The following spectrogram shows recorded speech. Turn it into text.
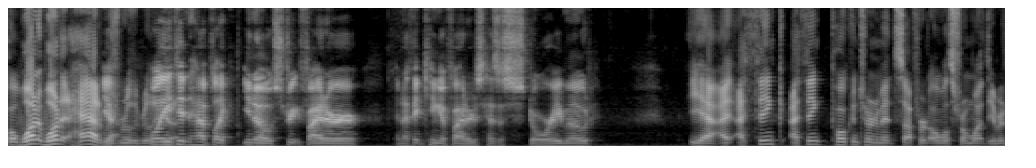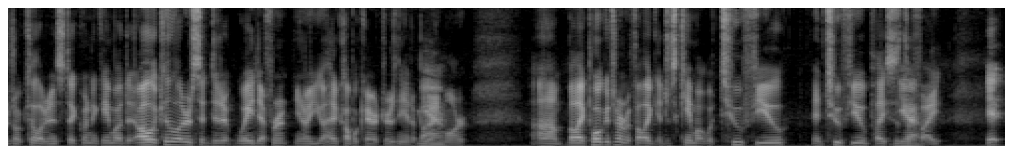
but what what it had yeah. was really really well. good. It didn't have like you know Street Fighter, and I think King of Fighters has a story mode. Yeah, I, I think I think Pokken Tournament suffered almost from what the original Killer Instinct when it came out. did. Although Killer Instinct did it way different. You know, you had a couple characters and you had to buy Yeah. more. Um, but like Pokken Tournament felt like it just came out with too few and too few places Yeah. to fight. It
